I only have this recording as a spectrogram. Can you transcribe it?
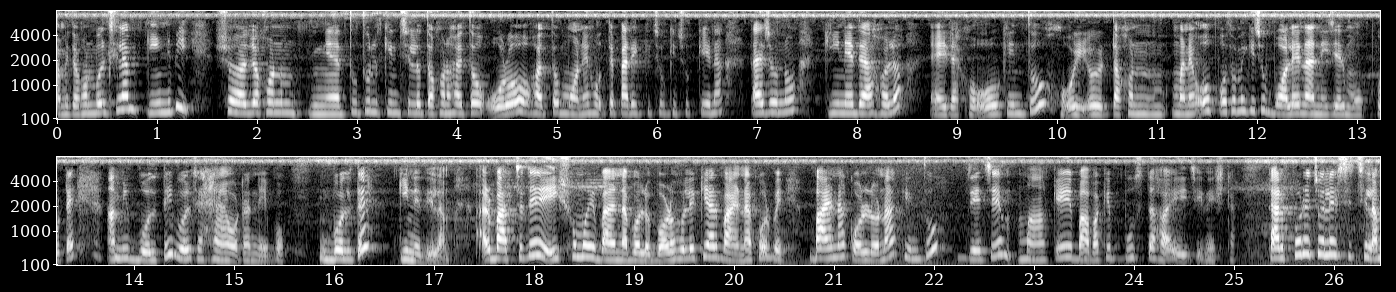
আমি তখন বলছিলাম, কিনবি? যখন তুতুল কিনছিল, তখন হয়তো ওরও হয়তো মনে হতে পারে কিছু কিছু কেনা, তাই জন্য কিনে দেওয়া হলো। এই দেখো, ও কিন্তু ওই তখন মানে ও প্রথমে কিছু বলে না নিজের মুখ ফুটে। আমি বলতেই বলছে হ্যাঁ ওটা নেব। বলতে কিনে দিলাম। আর বাচ্চাদের এই সময় বায়না বলো, বড় হলে কি আর বায়না করবে? বায়না করল না, কিন্তু যে যে মাকে, বাবাকে বুঝতে হয় এই জিনিসটা। তারপরে চলে এসেছিলাম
